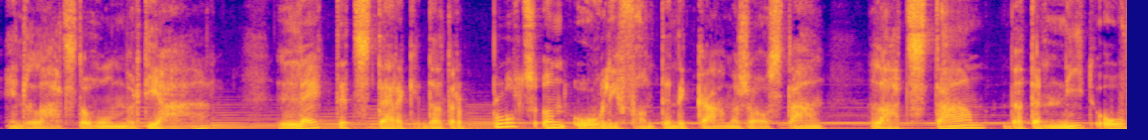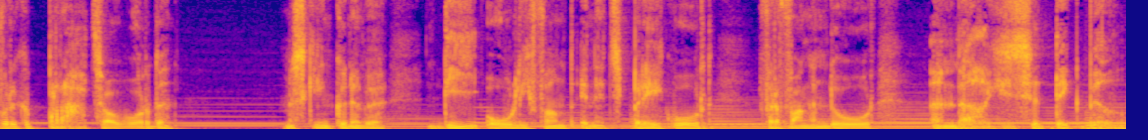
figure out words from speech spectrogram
in de laatste 100 jaar, lijkt het sterk dat er plots een olifant in de kamer zou staan. Laat staan dat er niet over gepraat zou worden. Misschien kunnen we die olifant in het spreekwoord vervangen door een Belgische dikbil.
